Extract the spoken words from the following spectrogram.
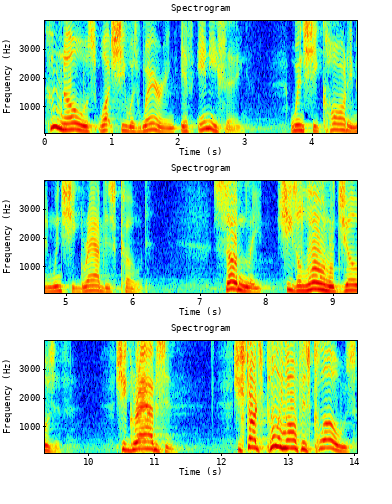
who knows what she was wearing, if anything, when she caught him and when she grabbed his coat. Suddenly, she's alone with Joseph. She grabs him. She starts pulling off his clothes.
